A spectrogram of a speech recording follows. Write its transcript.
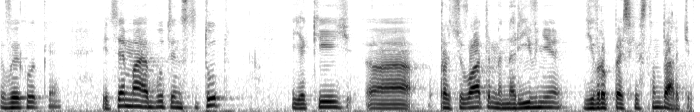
виклики. І це має бути інститут, який е, працюватиме на рівні європейських стандартів.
